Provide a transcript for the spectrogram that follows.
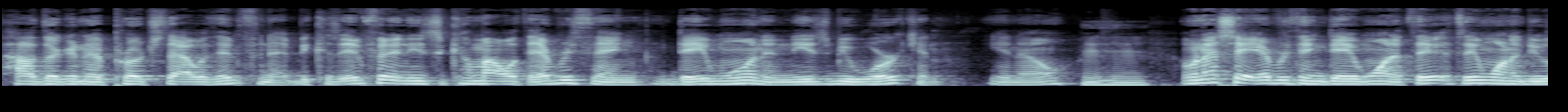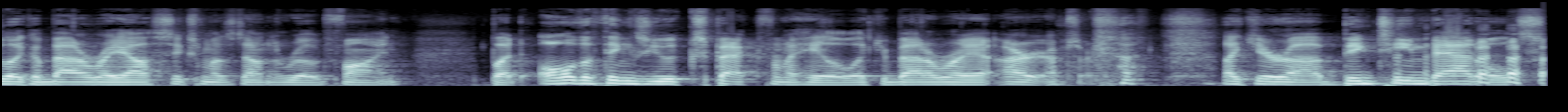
how they're going to approach that with Infinite because Infinite needs to come out with everything day one and needs to be working. You know, mm-hmm. when I say everything day one, if they if they want to do like a battle royale six months down the road, fine. But all the things you expect from a Halo, like your battle royale, or I'm sorry, like your uh, big team battles,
